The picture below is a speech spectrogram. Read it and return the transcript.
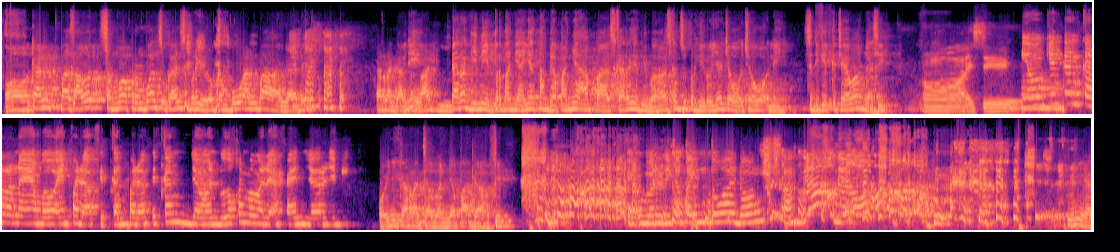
Oh kan Pak Saud semua perempuan sukanya superhero perempuan Pak, nggak ada yang karena ganteng Jadi, lagi. sekarang gini, pertanyaannya tanggapannya apa? Sekarang yang dibahas kan superhero-nya cowok-cowok nih. Sedikit kecewa nggak sih? Oh, I see. Ya mungkin kan karena yang bawain Pak David kan. Pak David kan zaman dulu kan belum ada Avenger, jadi Oh ini karena zamannya Pak David. Eh, baru dikatain tua dong. enggak gak. Tapi ini ya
